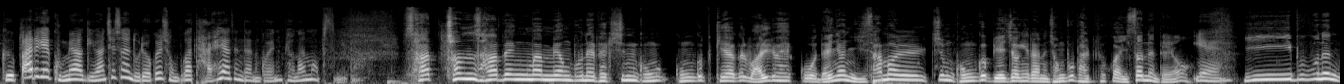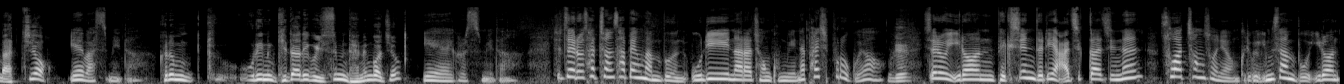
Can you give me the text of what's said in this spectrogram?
그 빠르게 구매하기 위한 최선의 노력을 정부가 다 해야 된다는 거에는 변함은 없습니다. 4,400만 명분의 백신 공- 공급 계약을 완료했고 내년 2, 3월쯤 공급 예정이라는 정부 발표가 있었는데요. 예. 이 부분은 맞죠? 예, 맞습니다. 그럼 그- 우리는 기다리고 있으면 되는 거죠? 예, 그렇습니다. 실제로 4,400만 분, 우리나라 전 국민의 80%고요. 네. 실제로 이런 백신들이 아직까지는 소아청소년 그리고 네. 임산부 이런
